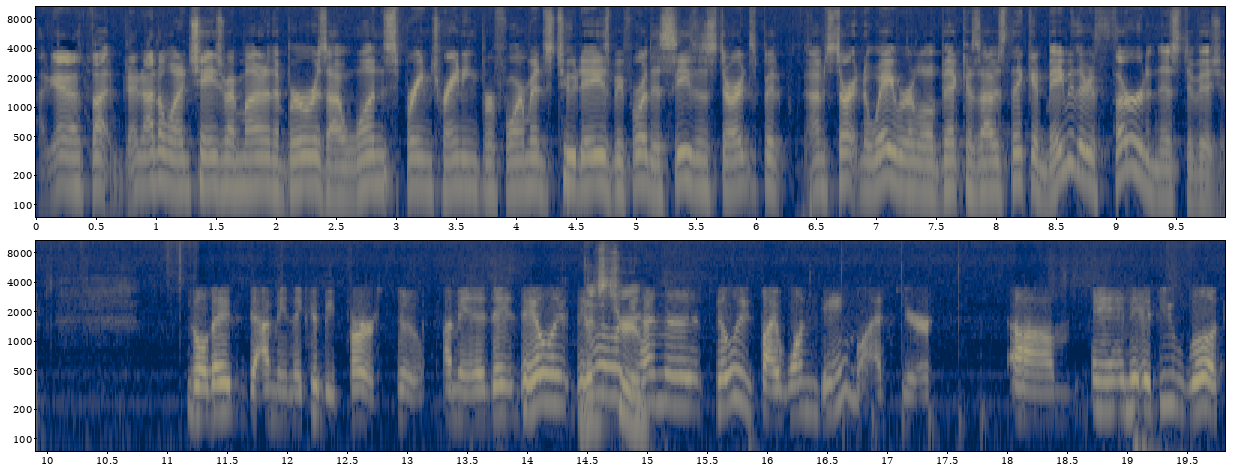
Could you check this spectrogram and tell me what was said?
I thought I don't want to change my mind on the Brewers on one spring training performance two days before the season starts, but I'm starting to waver a little bit because I was thinking maybe they're third in this division. Well, they, I mean, they could be first too. I mean, they they only they That's were only true. behind the Phillies by one game last year. Um, and if you look,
